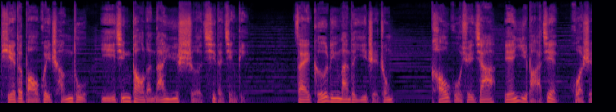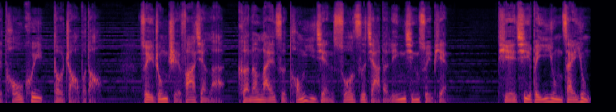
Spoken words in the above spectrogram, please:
铁的宝贵程度已经到了难以舍弃的境地。在格陵兰的遗址中，考古学家连一把剑或是头盔都找不到，最终只发现了可能来自同一件锁子甲的零星碎片。铁器被一用再用，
